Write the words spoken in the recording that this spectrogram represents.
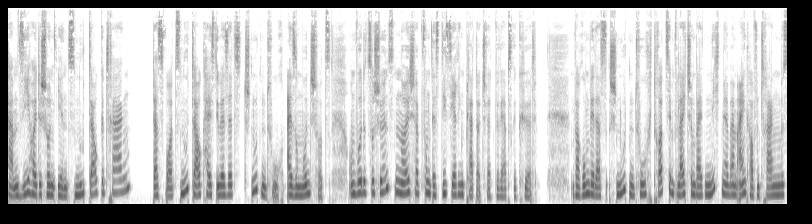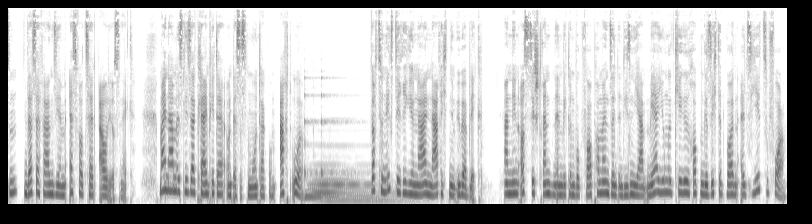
Haben Sie heute schon Ihren Snutdauk getragen? Das Wort Snutdauk heißt übersetzt Schnutentuch, also Mundschutz, und wurde zur schönsten Neuschöpfung des diesjährigen Plattdeutschwettbewerbs gekürt. Warum wir das Schnutentuch trotzdem vielleicht schon bald nicht mehr beim Einkaufen tragen müssen, das erfahren Sie im SVZ Audiosnack. Mein Name ist Lisa Kleinpeter und es ist Montag um 8 Uhr. Doch zunächst die regionalen Nachrichten im Überblick. An den Ostseestränden in Mecklenburg-Vorpommern sind in diesem Jahr mehr junge Kegelrobben gesichtet worden als je zuvor.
